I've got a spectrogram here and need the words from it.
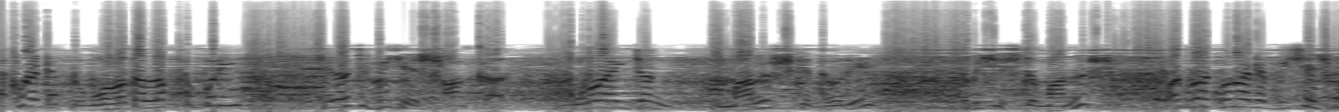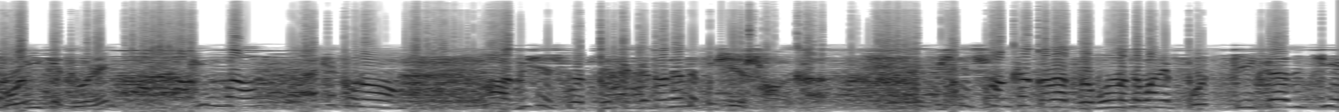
এখন একটা প্রবণতা লক্ষ্য করি। বিশেষ সংখ্যা কোনো একজন মানুষকে ধরে, বিশিষ্ট মানুষ, অথবা কোনো একটা বিশেষ বইকে ধরে, কিংবা একটা কোনো বিশেষ পত্রিকাকে ধরে একটা বিশেষ সংখ্যা। বিশেষ সংখ্যা করার প্রবণতা মানে পত্রিকার যে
